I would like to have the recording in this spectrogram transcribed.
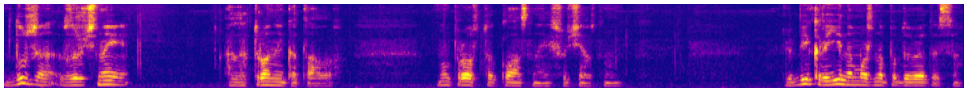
Дуже зручний електронний каталог. Ну просто класний, якщо чесно. Любі країни можна подивитися.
